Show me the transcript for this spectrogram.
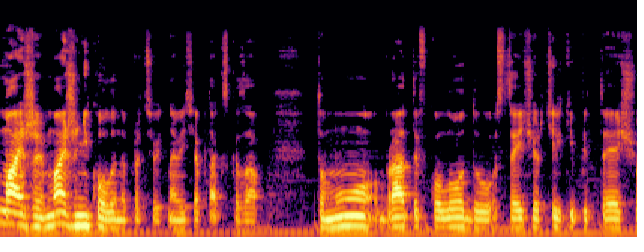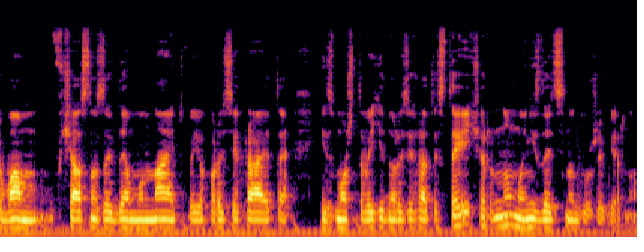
майже, майже ніколи не працюють, навіть я б так сказав. Тому брати в колоду стейчер тільки під те, що вам вчасно зайде Moon ви його розіграєте і зможете вигідно розіграти стейчер, ну мені здається, не дуже вірно.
